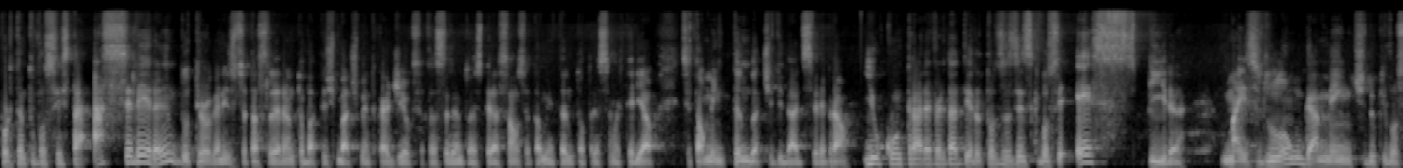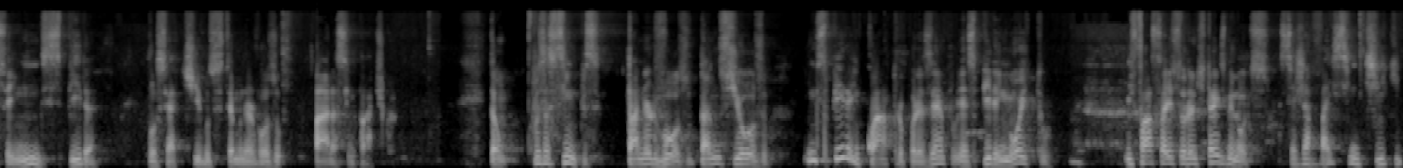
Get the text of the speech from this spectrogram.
Portanto, você está acelerando o teu organismo. Você está acelerando o teu batimento cardíaco, você está acelerando a tua respiração, você está aumentando a tua pressão arterial, você está aumentando a atividade cerebral. E o contrário é verdadeiro. Todas as vezes que você expira mais longamente do que você inspira, você ativa o sistema nervoso parasimpático. Então, coisa simples está nervoso, está ansioso. Inspira em quatro, por exemplo, e expira em oito, e faça isso durante três minutos. Você já vai sentir que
